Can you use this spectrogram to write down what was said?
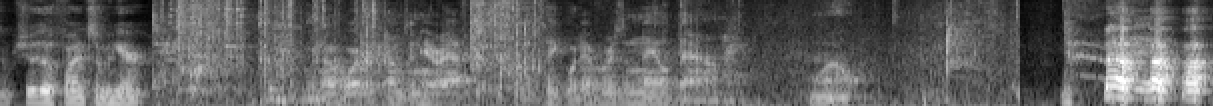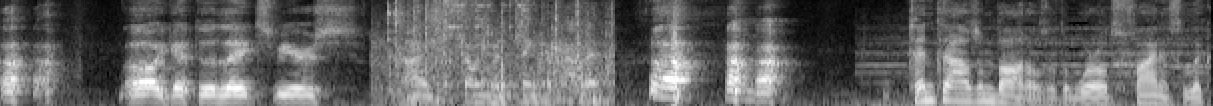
I'm sure they'll find some here. You know, whoever comes in here after us is going to take whatever isn't nailed down. Well, Oh, you got too late, Speirs. I don't even think about it. 10,000 bottles of the world's finest liquor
